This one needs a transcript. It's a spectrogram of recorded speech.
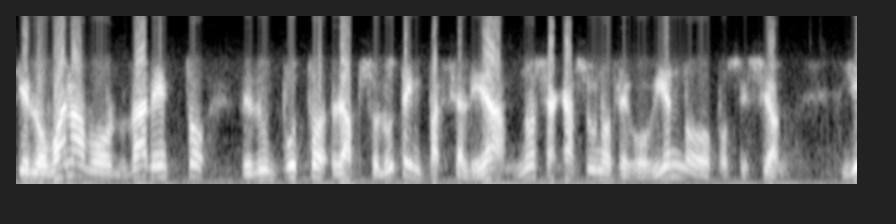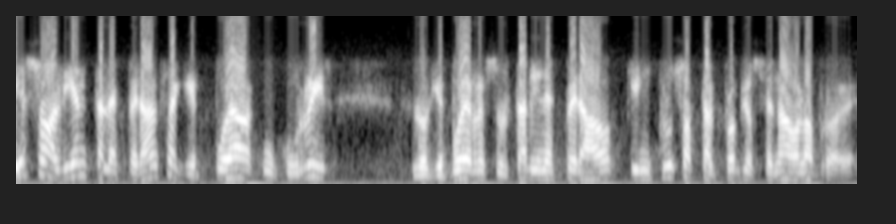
que lo van a abordar esto desde un punto de absoluta imparcialidad, no sea acaso unos de gobierno o oposición. Y eso alienta la esperanza que pueda ocurrir lo que puede resultar inesperado, que incluso hasta el propio Senado lo apruebe.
